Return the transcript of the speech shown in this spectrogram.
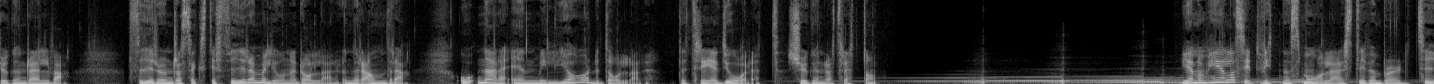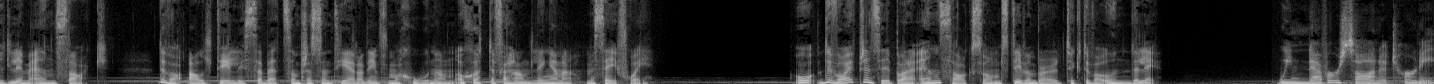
2011, 464 miljoner dollar under andra och nära en miljard dollar det tredje året, 2013. Genom hela sitt vittnesmål är Steven Bird tydlig med en sak. Det var alltid Elisabeth som presenterade informationen och skötte förhandlingarna med Safeway. Och det var i princip bara en sak som Steven Bird tyckte var underlig. We never saw an attorney.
